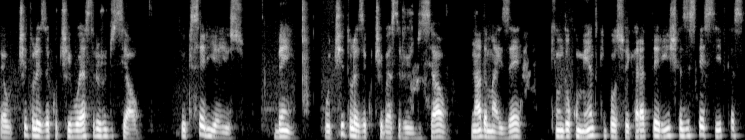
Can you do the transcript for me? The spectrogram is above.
é o título executivo extrajudicial. E o que seria isso? Bem, o título executivo extrajudicial nada mais é que um documento que possui características específicas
